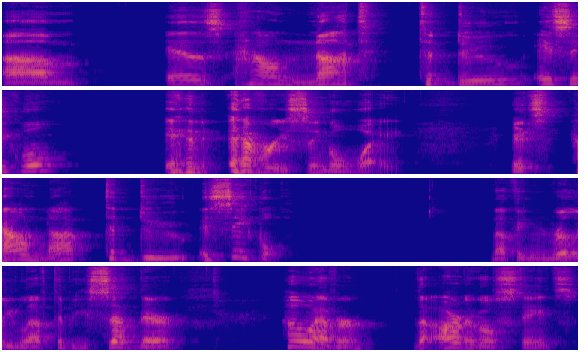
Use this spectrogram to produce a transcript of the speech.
um, is how not to do a sequel in every single way. It's how not to do a sequel. Nothing really left to be said there. However, the article states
